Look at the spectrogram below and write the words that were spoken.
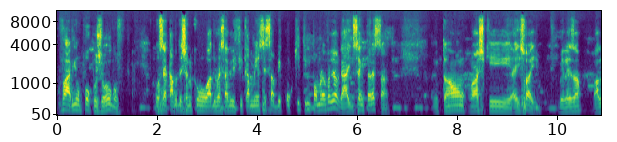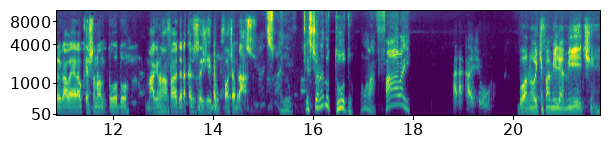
varia um pouco o jogo, você acaba deixando que o adversário ele fica meio sem saber com que time o Palmeiras vai jogar. Isso é interessante. Então, eu acho que é isso aí. Beleza? Valeu, galera. O questionando tudo. Magno Rafael de Aracaju Sergipe. Um forte abraço. É isso aí. Questionando tudo. Vamos lá. Fala aí. Aracaju. Boa noite, família Mit.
